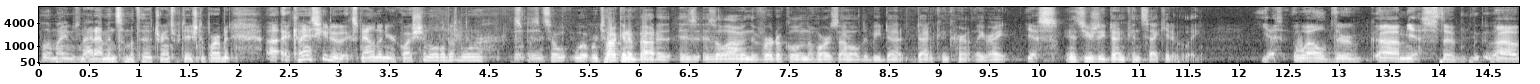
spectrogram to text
Hello, my name is Matt Emmons. I'm with the Transportation Department. Uh, Can I ask you to expound on your question a little bit more? So what we're talking about is, is allowing the vertical and the horizontal to be done, done concurrently, right? Yes, And it's usually done consecutively. Yes. Well, there, um, yes, the uh,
